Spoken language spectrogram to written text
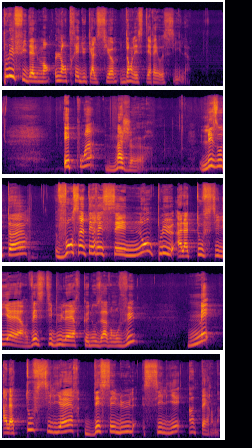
plus fidèlement l'entrée du calcium dans les stéréocyles. Et point majeur, les auteurs vont s'intéresser non plus à la touffe ciliaire vestibulaire que nous avons vue, mais à la touffe ciliaire des cellules ciliées internes.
